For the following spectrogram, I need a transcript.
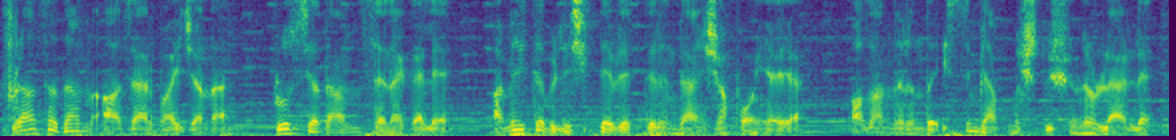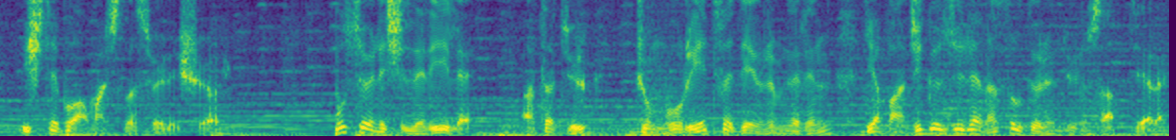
Fransa'dan Azerbaycan'a, Rusya'dan Senegal'e, Amerika Birleşik Devletleri'nden Japonya'ya, alanlarında isim yapmış düşünürlerle işte bu amaçla söyleşiyor. Bu söyleşileriyle Atatürk, Cumhuriyet ve devrimlerin yabancı gözüyle nasıl göründüğünü saptayarak,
